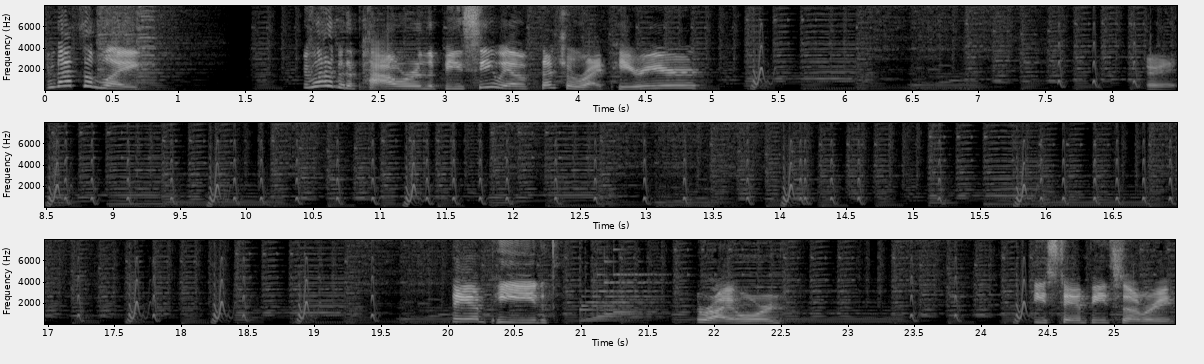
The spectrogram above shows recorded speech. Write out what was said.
We've got some, like... We've got a bit of power in the PC. We have a potential Rhyperior. Alright. Stampede. The. Stampede summary.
